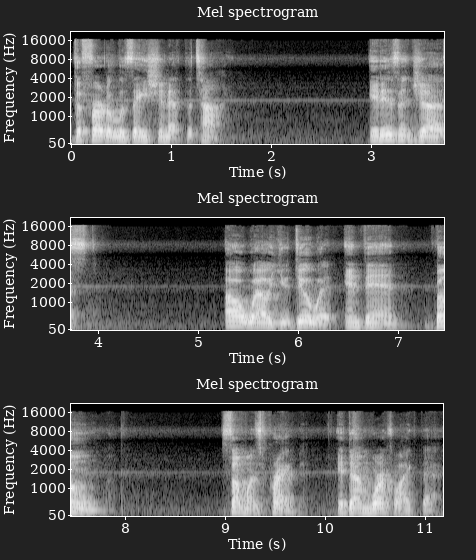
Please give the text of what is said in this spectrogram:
the fertilization at the time. It isn't just, oh, well, you do it and then boom, someone's pregnant. It doesn't work like that.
